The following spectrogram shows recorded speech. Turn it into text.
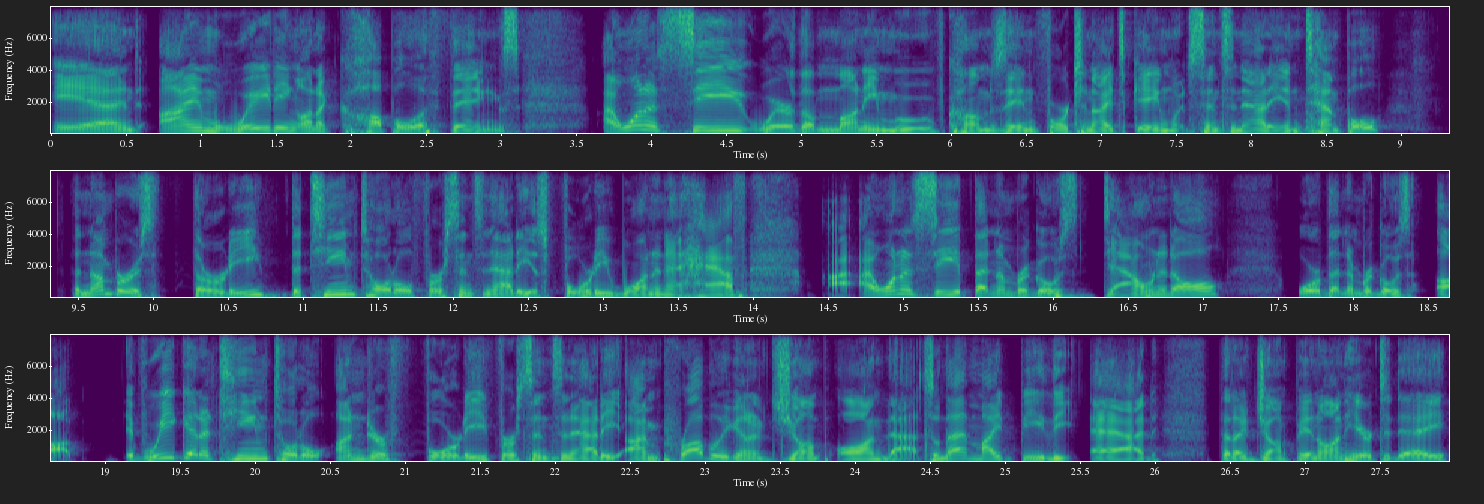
and I'm waiting on a couple of things. I want to see where the money move comes in for tonight's game with Cincinnati and Temple. The number is 30. The team total for Cincinnati is 41 and a half. I, I want to see if that number goes down at all or if that number goes up if we get a team total under 40 for Cincinnati, I'm probably going to jump on that. So that might be the ad that I jump in on here today.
